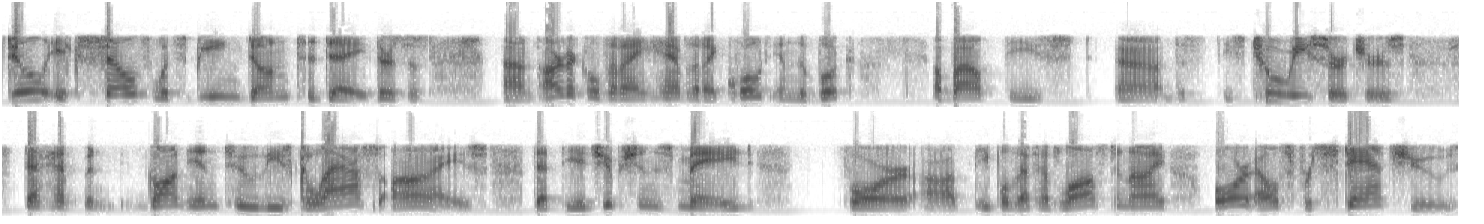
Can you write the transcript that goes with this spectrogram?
still excels what's being done today. There's this, an article that I have that I quote in the book about these uh, this, these two researchers that have been gone into these glass eyes that the Egyptians made for uh, people that had lost an eye, or else for statues,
